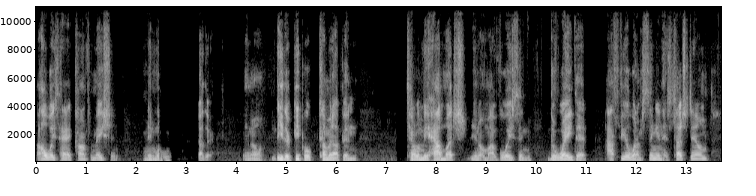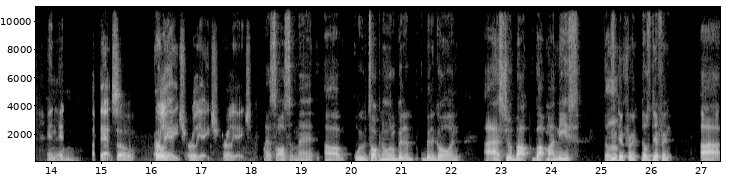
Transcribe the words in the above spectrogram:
I always had confirmation mm-hmm. in one mm-hmm. You know, either people coming up and telling me how much you know my voice and the way that I feel what I'm singing has touched them, and, mm-hmm. and like that. So early age, early age, early age. That's awesome, man. Uh, we were talking a little bit a bit ago, and I asked you about about my niece, those mm-hmm. different those different uh,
